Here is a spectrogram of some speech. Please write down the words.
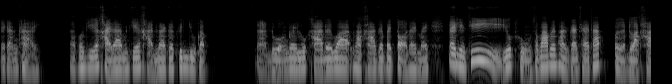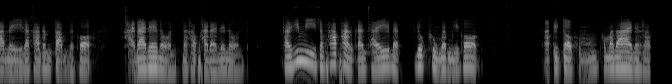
ในการขายนะครับบางทีก็ขายได้บางทีก็ขายไม่ได้ก็ขึ้นอยู่กับดวงด้วยลูกค้าด้วยว่าราคาจะไปต่อได้ไหม แต่เหรียญที่ยกถุงสภาพไม่ผ่านการใช้ถ้าเปิดราคาในราคาต่ำๆเนี่ยก็ขายได้แน่นอนนะครับ ขายได้แน่นอนใครที่มีสภาพผ่านการใช้แบบยกถุงแบบนี้ก็ติดต่อผมเข้ามาได้นะครับ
